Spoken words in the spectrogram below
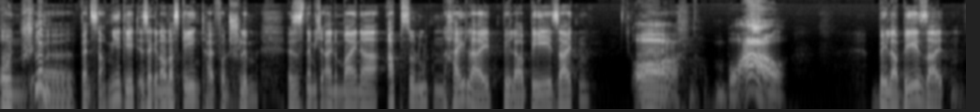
Und äh, wenn es nach mir geht, ist er genau das Gegenteil von schlimm. Es ist nämlich eine meiner absoluten Highlight Bela B Seiten. Oh, wow. Bela B Seiten.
